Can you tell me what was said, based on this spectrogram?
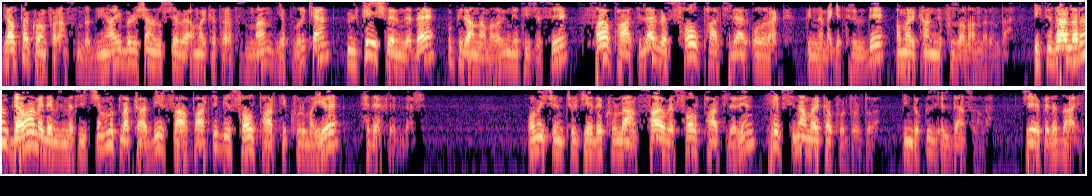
Yalta Konferansı'nda dünyayı bölüşen Rusya ve Amerika tarafından yapılırken ülke işlerinde de bu planlamaların neticesi sağ partiler ve sol partiler olarak gündeme getirildi Amerikan nüfuz alanlarında. İktidarların devam edebilmesi için mutlaka bir sağ parti, bir sol parti kurmayı hedeflediler. Onun için Türkiye'de kurulan sağ ve sol partilerin hepsini Amerika kurdurdu 1950'den sonra. CHP'de dahil.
